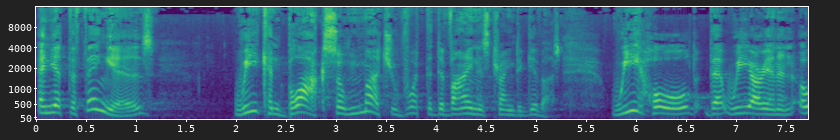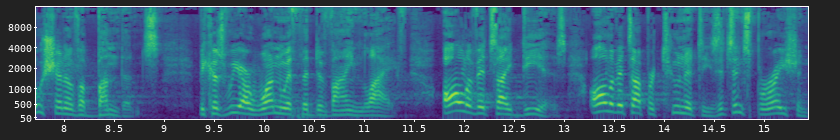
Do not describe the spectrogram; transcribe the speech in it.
And yet, the thing is, we can block so much of what the divine is trying to give us. We hold that we are in an ocean of abundance because we are one with the divine life. All of its ideas, all of its opportunities, its inspiration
